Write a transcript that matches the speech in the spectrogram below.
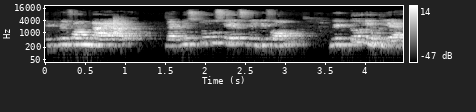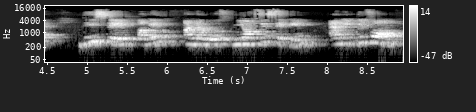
It will form dyad. That means two cells will be formed with two nuclei. This cell again undergoes meiosis second and it will form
